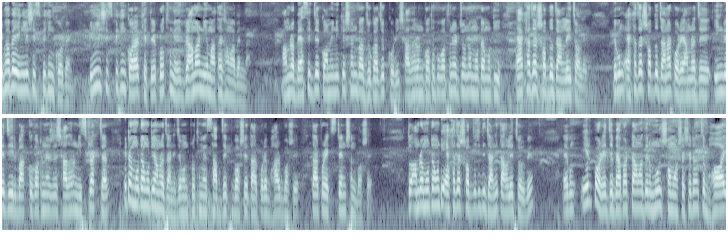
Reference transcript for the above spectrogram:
কীভাবে ইংলিশ স্পিকিং করবেন? ইংলিশ স্পিকিং করার ক্ষেত্রে প্রথমে গ্রামার নিয়ে মাথা ঘামাবেন না। আমরা বেসিক যে কমিউনিকেশন বা যোগাযোগ করি, সাধারণ কথোপকথনের জন্য মোটামুটি এক হাজার শব্দ জানলেই চলে। এবং এক হাজার শব্দ জানার পরে আমরা যে ইংরেজির বাক্য গঠনের যে সাধারণ স্ট্রাকচার এটা মোটামুটি আমরা জানি। যেমন প্রথমে সাবজেক্ট বসে, তারপরে ভার বসে, তারপরে এক্সটেনশন বসে। তো আমরা মোটামুটি এক হাজার শব্দ যদি জানি তাহলে চলবে। এবং এরপরে যে ব্যাপারটা আমাদের মূল সমস্যা, সেটা হচ্ছে ভয়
